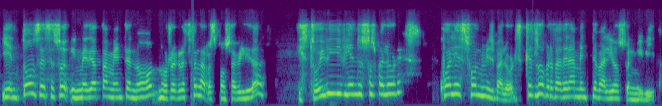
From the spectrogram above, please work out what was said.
Y entonces eso inmediatamente ¿no? nos regresa a la responsabilidad. ¿Estoy viviendo esos valores? ¿Cuáles son mis valores? ¿Qué es lo verdaderamente valioso en mi vida?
